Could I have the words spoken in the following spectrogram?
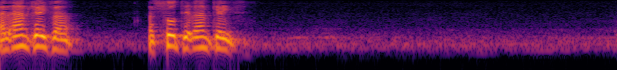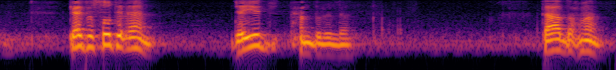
الآن كيف؟ الصوت الآن كيف؟ كيف الصوت الآن؟ جيد؟ الحمد لله. تعال عبد الرحمن.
